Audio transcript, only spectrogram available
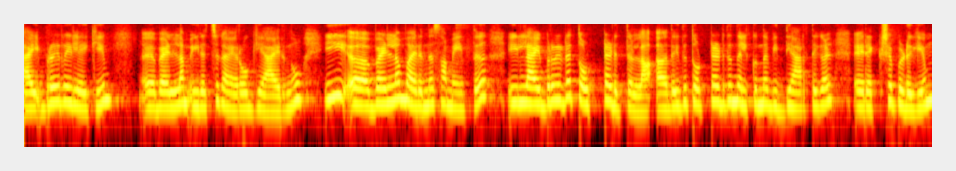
ലൈബ്രറിയിലേക്ക് വെള്ളം ഇരച്ചു കയറുകയായിരുന്നു. ഈ വെള്ളം വരുന്ന സമയത്ത് ഈ ലൈബ്രറിയുടെ തൊട്ടടുത്തുള്ള അതായത് തൊട്ടടുത്ത് നിൽക്കുന്ന വിദ്യാർത്ഥികൾ രക്ഷപ്പെടുകയും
